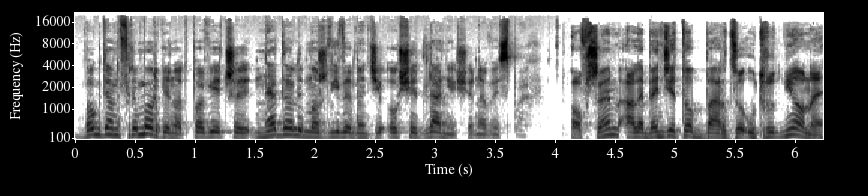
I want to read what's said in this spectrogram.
Bogdan Fremorgan odpowie, czy nadal możliwe będzie osiedlanie się na wyspach. Owszem, ale będzie to bardzo utrudnione.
